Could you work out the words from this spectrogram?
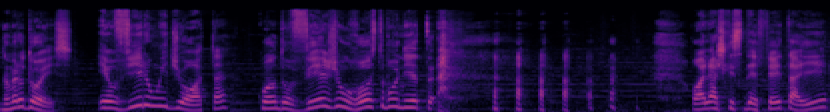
Número 2. Eu viro um idiota quando vejo um rosto bonito. Olha, acho que esse defeito aí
